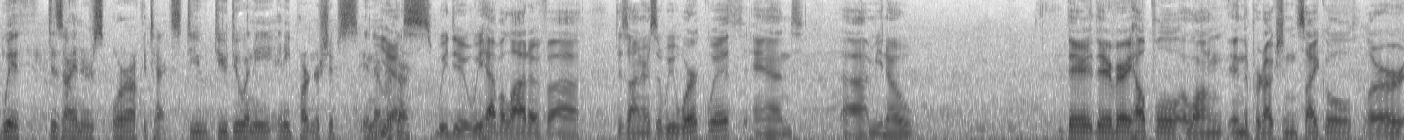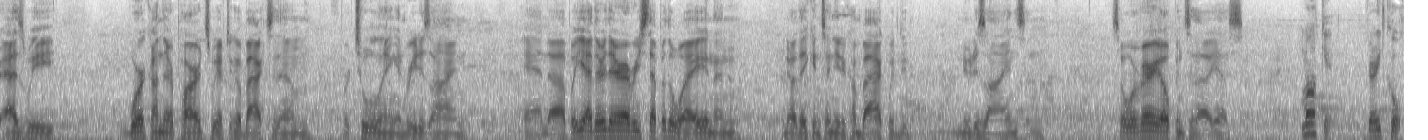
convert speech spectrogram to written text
with designers or architects? Do you do you do any any partnerships in that yes, regard? Yes, we do. We have a lot of uh, designers that we work with, and um, you know, they're they're very helpful along in the production cycle or as we work on their parts. We have to go back to them for tooling and redesign. And uh, but yeah, they're there every step of the way, and then you know they continue to come back with new, new designs, and so we're very open to that. Yes. Market. Very cool.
